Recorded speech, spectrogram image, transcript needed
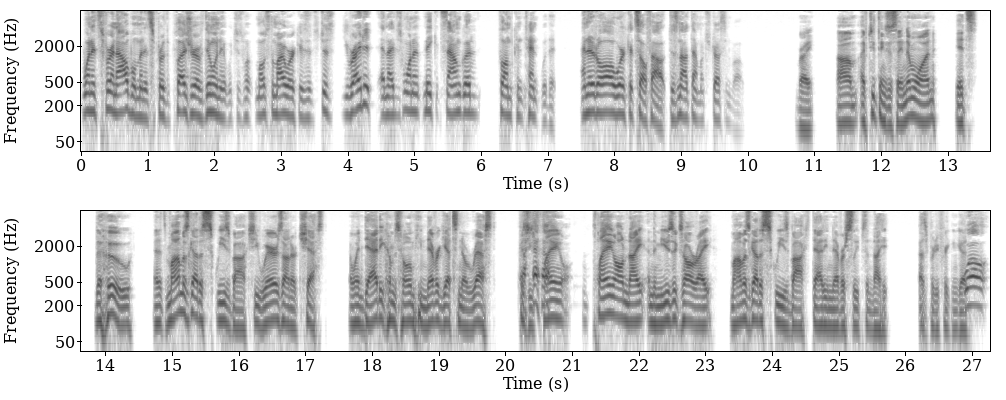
when it's for an album and it's for the pleasure of doing it, which is what most of my work is, it's just you write it and I just want to make it sound good till I'm content with it. And it'll all work itself out. There's not that much stress involved. Right. Um, I have two things to say. Number one, it's the Who, and it's Mama's got a squeeze box she wears on her chest, and when Daddy comes home, he never gets no rest because she's playing playing all night, and the music's all right. Mama's got a squeeze box. Daddy never sleeps at night. That's pretty freaking good. Well,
